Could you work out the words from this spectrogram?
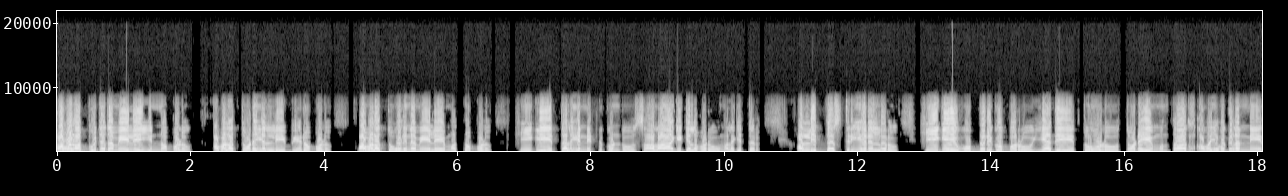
ಅವಳ ಭುಜದ ಮೇಲೆ ಇನ್ನೊಬ್ಬಳು. ಅವಳ ತೊಡೆಯಲ್ಲಿ ಬೇರೊಬ್ಬಳು. ಅವಳ ತೋಳಿನ ಮೇಲೆ ಮತ್ತೊಬ್ಬಳು. ಹೀಗೆ ತಲೆಯನ್ನಿಟ್ಟುಕೊಂಡು ಸಾಲಾಗಿ ಕೆಲವರು ಮಲಗಿದ್ದರು. ಅಲ್ಲಿದ್ದ ಸ್ತ್ರೀಯರೆಲ್ಲರೂ ಹೀಗೆ ಒಬ್ಬರಿಗೊಬ್ಬರು ಎದೆ, ತೋಳು, ತೊಡೆ ಮುಂತಾದ ಅವಯವಗಳನ್ನೇ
